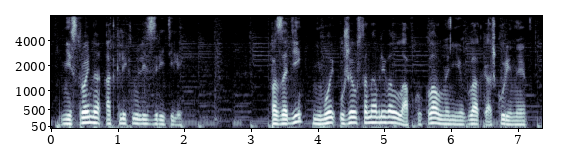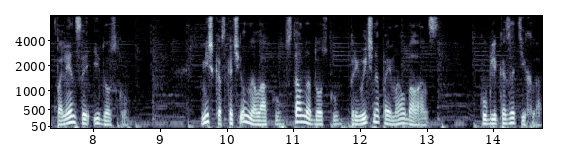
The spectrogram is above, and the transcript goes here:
– нестройно откликнулись зрители. Позади Немой уже устанавливал лавку, клал на нее гладко ошкуренные поленцы и доску. Мишка вскочил на лавку, встал на доску, привычно поймал баланс. Публика затихла.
